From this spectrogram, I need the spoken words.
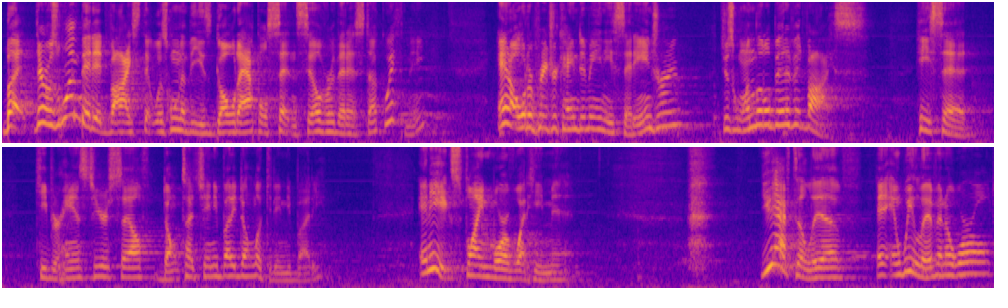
But there was one bit of advice that was one of these gold apples set in silver that has stuck with me. And an older preacher came to me and he said, Andrew, just one little bit of advice. He said, keep your hands to yourself, don't touch anybody, don't look at anybody. And he explained more of what he meant. You have to live, and we live in a world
